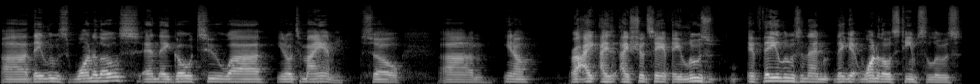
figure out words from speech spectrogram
Uh, they lose one of those and they go to uh, you know to Miami. So um, you know, or I, I, I should say if they lose if they lose and then they get one of those teams to lose,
